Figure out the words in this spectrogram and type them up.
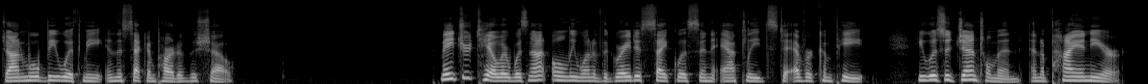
John will be with me in the second part of the show. Major Taylor was not only one of the greatest cyclists and athletes to ever compete, he was a gentleman and a pioneer,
